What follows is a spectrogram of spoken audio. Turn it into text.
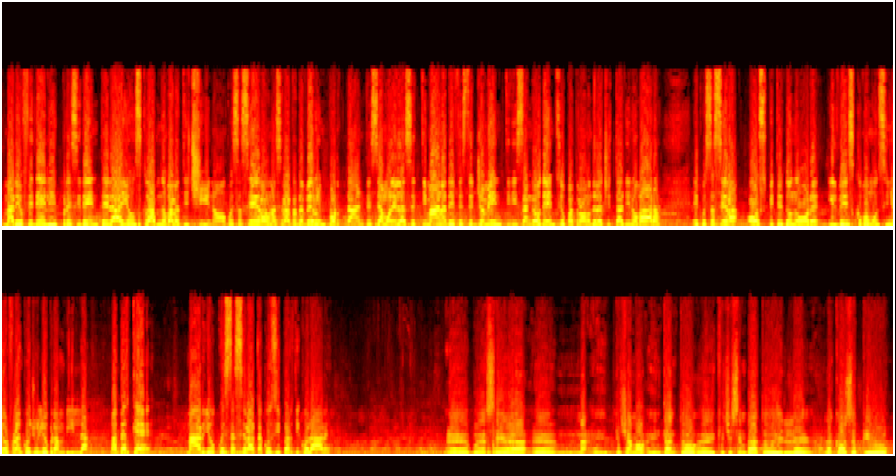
Mario Fedeli, presidente Lions Club Novara Ticino. Questa sera è una serata davvero importante, siamo nella settimana dei festeggiamenti di San Gaudenzio, patrono della città di Novara, e questa sera ospite d'onore il vescovo Monsignor Franco Giulio Brambilla. Ma perché, Mario, questa serata così particolare? Eh, buonasera, eh, ma diciamo intanto eh, che ci è sembrato il, la cosa più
